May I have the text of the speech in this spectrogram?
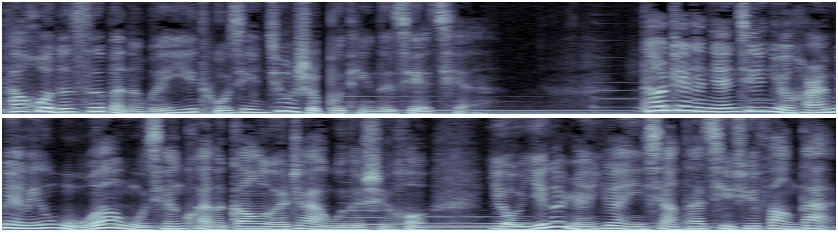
她获得资本的唯一途径就是不停的借钱。当这个年轻女孩面临五万五千块的高额债务的时候，有一个人愿意向她继续放贷，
